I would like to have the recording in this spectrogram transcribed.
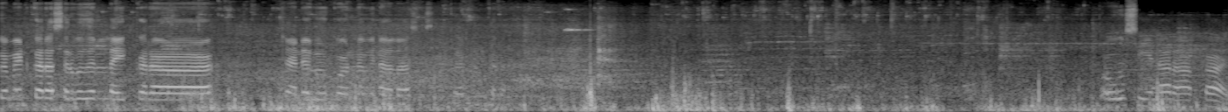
कमेंट करा सर्वजण लाईक करा. चॅनलवर कोण नवीन आला असं सबस्क्राईब करा पाऊस येणार काय?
